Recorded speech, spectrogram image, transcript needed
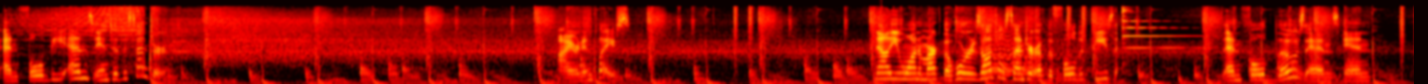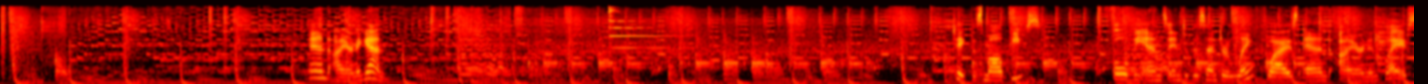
and fold the ends into the center. Iron in place. Now you want to mark the horizontal center of the folded piece and fold those ends in. And iron again. Take the small piece, fold the ends into the center lengthwise and iron in place.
